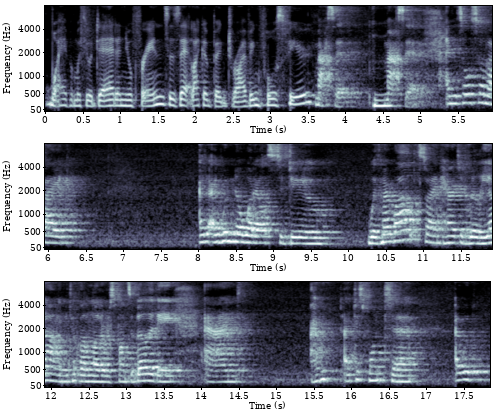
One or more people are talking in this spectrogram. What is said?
What happened with your dad and your friends? Is that like a big driving force for you? Massive, mm. massive, and it's also like I, I wouldn't know what else to do with my wealth, so I inherited really young, and we took on a lot of responsibility, and I would, I just want to, I would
